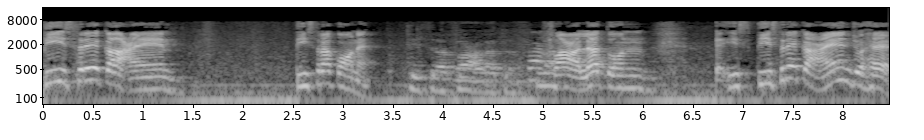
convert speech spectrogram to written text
تیسرے کا عین. تیسرا کون ہے؟ فعلتن. اس تیسرے کا عین جو ہے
